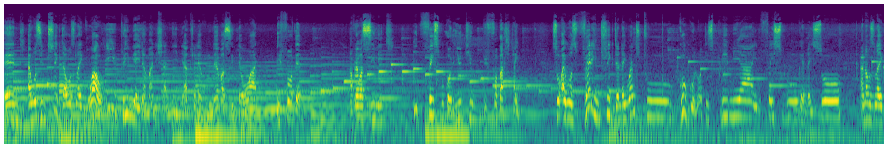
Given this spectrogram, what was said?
And I was intrigued. I was like, wow, hii premier inamaanisha nini? Actually, I've never seen the word before then. I've never seen it in Facebook or YouTube before that time. So I was very intrigued and I went to Google what is Premier in Facebook and I saw and I was like,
